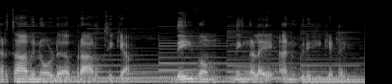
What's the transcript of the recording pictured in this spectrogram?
കർത്താവിനോട് പ്രാർത്ഥിക്കാം. ദൈവം നിങ്ങളെ അനുഗ്രഹിക്കട്ടെ.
